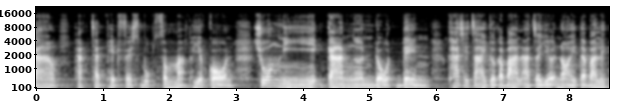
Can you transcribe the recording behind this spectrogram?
239 ทักแชทเพจ Facebook สมะพยากร ช่วงนี้การเงินโดดเด่น ค่าใช้จ่ายเกี่ยวกับบ้านอาจจะเยอะหน่อย แต่บ้านเลข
